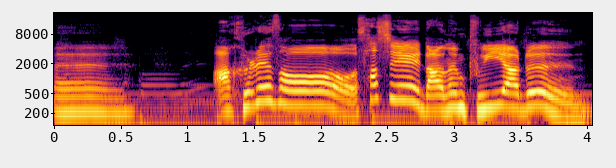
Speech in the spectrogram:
에. 아 그래서 사실 나는 VR은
